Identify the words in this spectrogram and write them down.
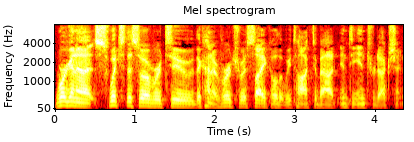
we're going to switch this over to the kind of virtuous cycle that we talked about in the introduction.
